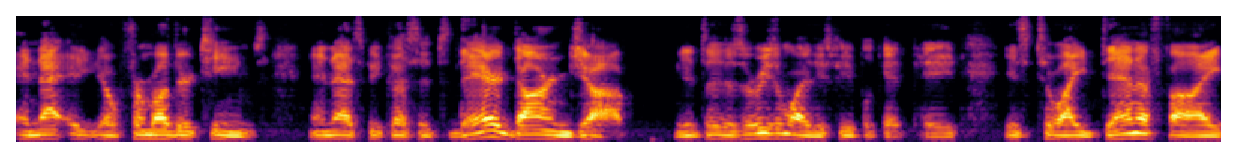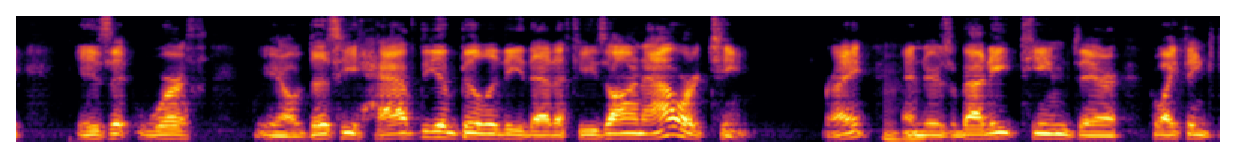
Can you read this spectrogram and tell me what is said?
and that, you know, from other teams. And that's because it's their darn job. There's a reason why these people get paid is to identify is it worth you know, does he have the ability that if he's on our team, right? Mm-hmm. And there's about eight teams there who I think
